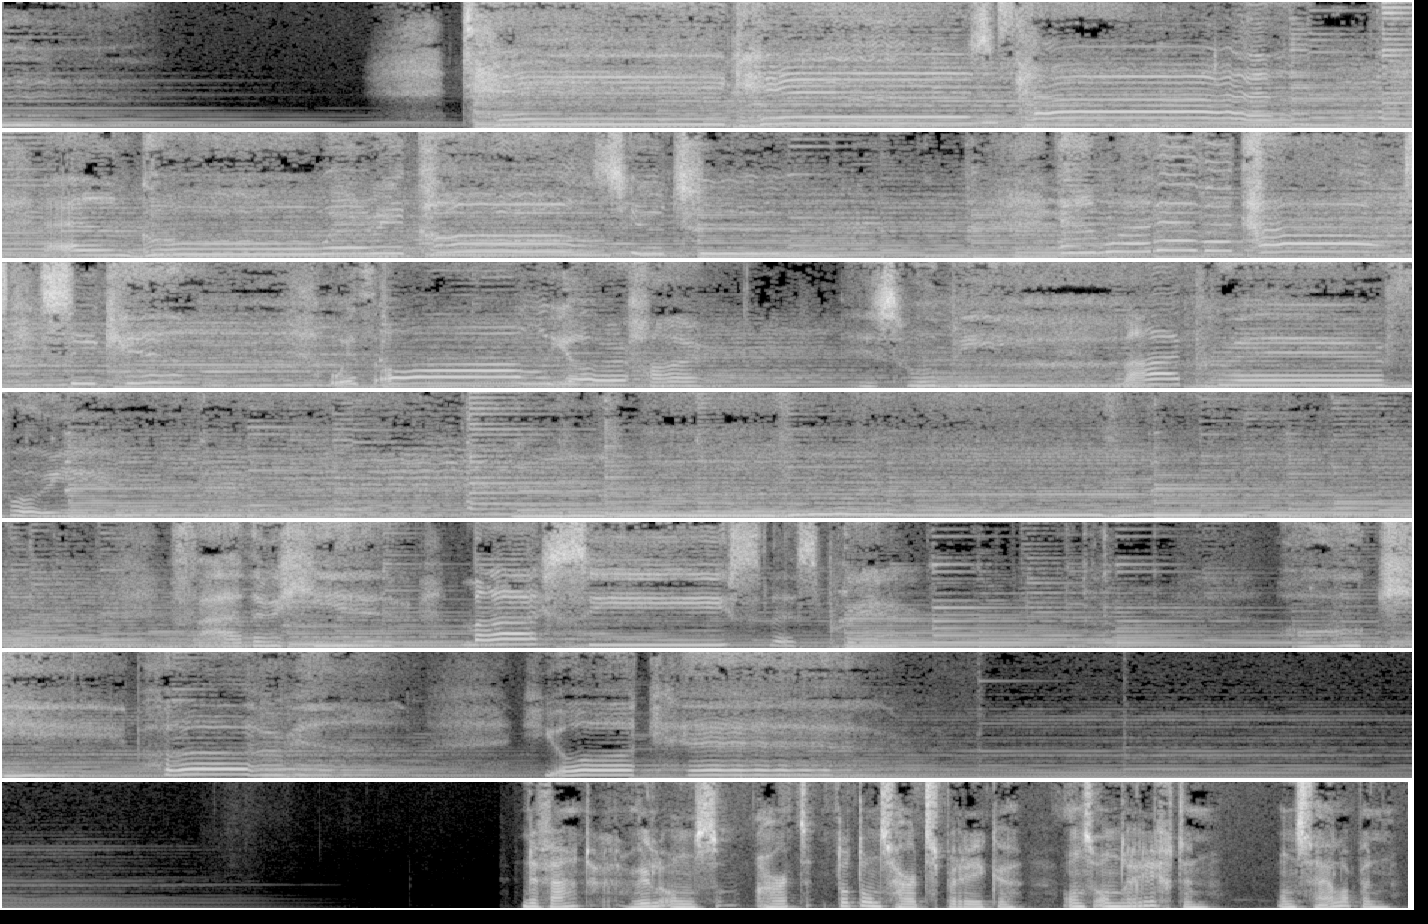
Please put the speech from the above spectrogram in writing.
De Vader wil ons hart tot ons hart spreken, ons onderrichten, ons helpen.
